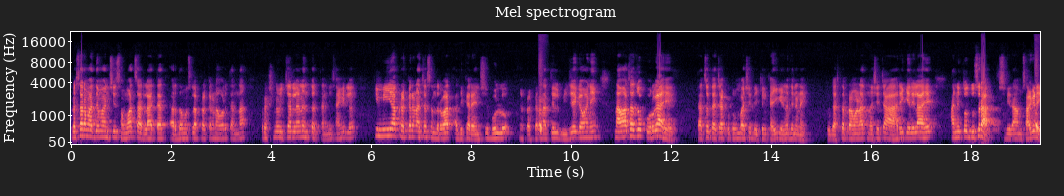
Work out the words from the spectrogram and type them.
प्रसारमाध्यमांशी संवाद साधला. त्यात अर्धमसला प्रकरणावर त्यांना प्रश्न विचारल्यानंतर त्यांनी सांगितलं की मी या प्रकरणाच्या संदर्भात अधिकाऱ्यांशी बोललो. या प्रकरणातील विजय गव्हाणे नावाचा जो पोरगा आहे त्याचं त्याच्या कुटुंबाशी देखील काही घेणं देणं नाही. तो जास्त प्रमाणात नशेच्या आहारी गेलेला आहे आणि तो दुसरा श्रीराम सागडे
